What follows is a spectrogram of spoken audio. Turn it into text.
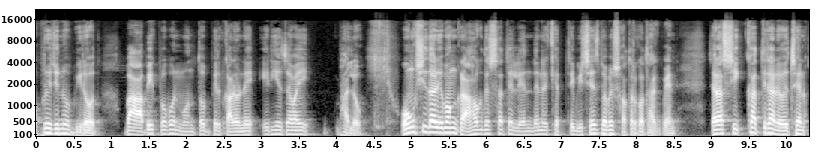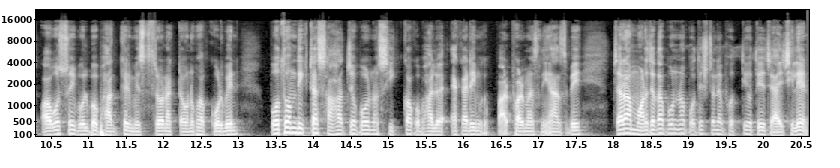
অপ্রয়োজনীয় বিরোধ বা আবেগপ্রবণ মন্তব্যের কারণে এড়িয়ে যাওয়াই ভালো। অংশীদার এবং গ্রাহকদের সাথে লেনদেনের ক্ষেত্রে বিশেষভাবে সতর্ক থাকবেন। যারা শিক্ষার্থীরা রয়েছেন, অবশ্যই বলব ভাগ্যের মিশ্রণ একটা অনুভব করবেন। প্রথম দিকটা সাহায্যপূর্ণ শিক্ষক ও ভালো একাডেমিক পারফরমেন্স নিয়ে আসবে। যারা মর্যাদাপূর্ণ প্রতিষ্ঠানে ভর্তি হতে চাইছিলেন,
